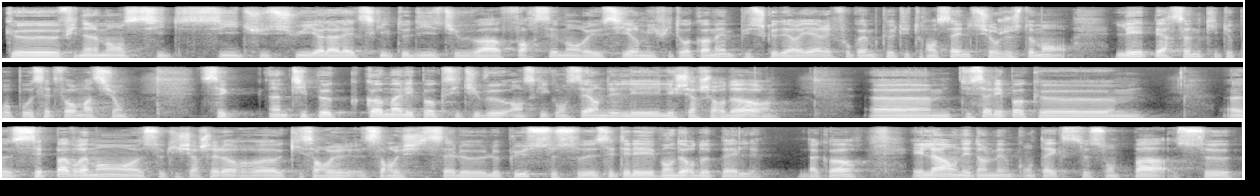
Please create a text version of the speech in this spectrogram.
que finalement si, si tu suis à la lettre ce qu'ils te disent, tu vas forcément réussir, méfie-toi quand même, puisque derrière, il faut quand même que tu te renseignes sur justement les personnes qui te proposent cette formation. C'est un petit peu comme à l'époque, si tu veux, en ce qui concerne les, les chercheurs d'or. Euh, tu sais, à l'époque, euh, euh, c'est pas vraiment ceux qui cherchaient l'or euh, qui s'enrichissaient le, le plus, c'était les vendeurs de pelles. D'accord? Et là, on est dans le même contexte. Ce sont pas ceux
